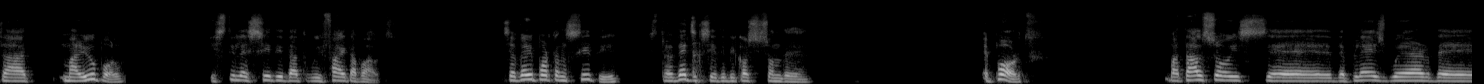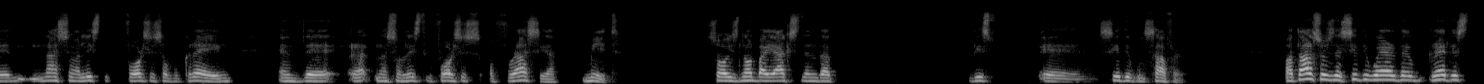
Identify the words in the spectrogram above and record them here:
that Mariupol is still a city that we fight about. It's a very important city, strategic city, because it's on the a port but also is uh, the place where the nationalistic forces of Ukraine and the nationalistic forces of Russia meet. So it's not by accident that this uh, city will suffer. But also is the city where the greatest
